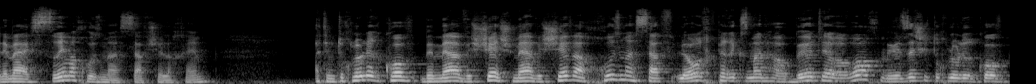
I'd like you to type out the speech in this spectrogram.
ל-120% מהסף שלכם, אתם תוכלו לרכוב ב-106-107% מהסף לאורך פרק זמן הרבה יותר ארוך מזה שתוכלו לרכוב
